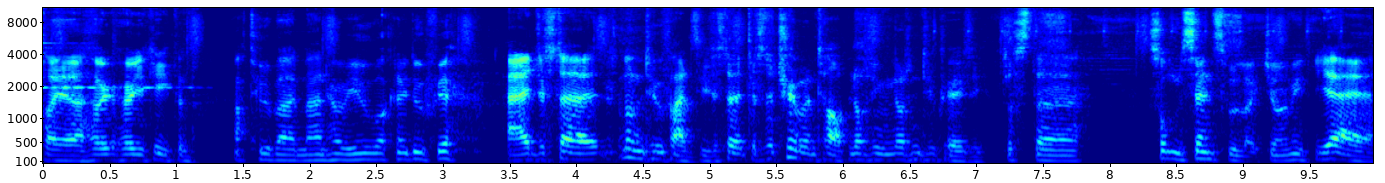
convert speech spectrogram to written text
Hi, how, how are you keeping? Not too bad, man. How are you? What can I do for you? Uh, just uh, nothing too fancy. Just a just a trim on top. Nothing nothing too crazy. Just uh, something sensible, like, do you know what I mean? Yeah.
